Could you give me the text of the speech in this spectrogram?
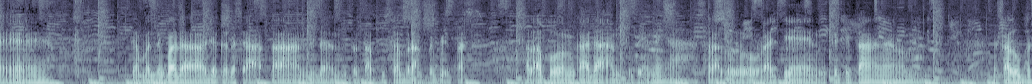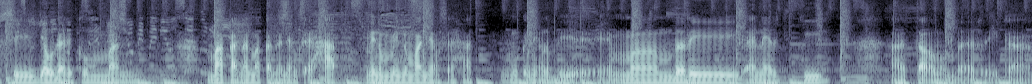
eh yang penting pada jaga kesehatan dan tetap bisa beraktivitas. Walaupun keadaan seperti ini ya selalu rajin cuci tangan selalu bersih jauh dari kuman makanan-makanan yang sehat minum-minuman yang sehat mungkin yang lebih memberi energi atau memberikan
